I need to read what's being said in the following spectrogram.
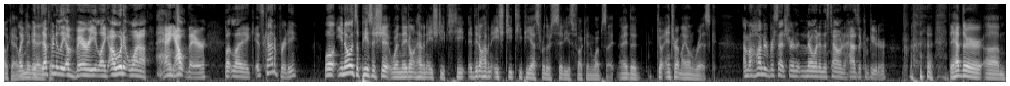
Okay, well, Like maybe it's I- definitely a very like I wouldn't want to hang out there, but like it's kind of pretty. Well, you know it's a piece of shit when they don't have an HTTP. They don't have an HTTPS for their city's fucking website. I had to go enter at my own risk. I'm hundred percent sure that no one in this town has a computer. they have their um,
